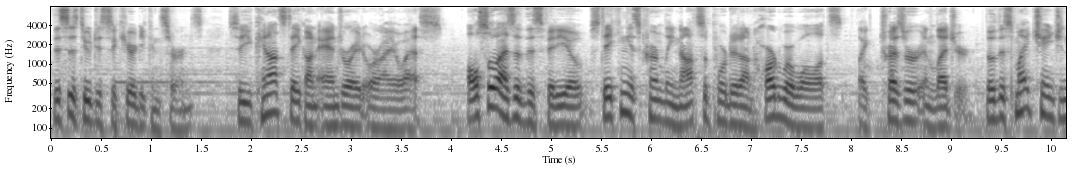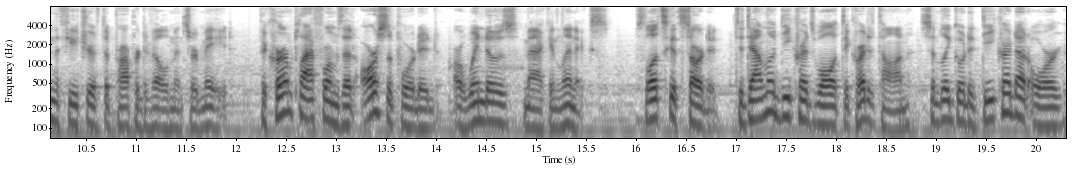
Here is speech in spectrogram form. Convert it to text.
This is due to security concerns, so you cannot stake on Android or iOS. Also as of this video, staking is currently not supported on hardware wallets like Trezor and Ledger, though this might change in the future if the proper developments are made. The current platforms that are supported are Windows, Mac, and Linux. So let's get started. To download Decred's wallet Decrediton, simply go to decred.org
